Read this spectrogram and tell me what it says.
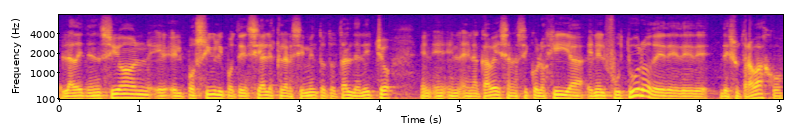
la detención, el, posible y potencial esclarecimiento total del hecho en, la cabeza, en la psicología, en el futuro de, su trabajo?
